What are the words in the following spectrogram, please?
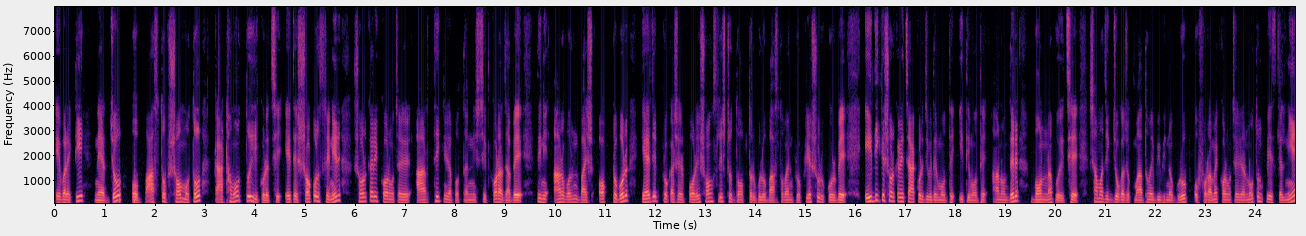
এবার একটি ন্যায্য ও বাস্তবসম্মত কাঠামো তৈরি করেছি। এতে সকল শ্রেণির সরকারি কর্মচারীর আর্থিক নিরাপত্তা নিশ্চিত করা যাবে। তিনি আরও বলেন, বাইশ অক্টোবর গ্যাজেট প্রকাশের পরে সংশ্লিষ্ট দপ্তরগুলো বাস্তবায়ন প্রক্রিয়া শুরু করবে। এইদিকে সরকারি চাকরিজীবীদের মধ্যে ইতিমধ্যে আনন্দের বন্যা বইছে। সামাজিক যোগাযোগ মাধ্যমে বিভিন্ন গ্রুপ ও ফোরামে কর্মচারীরা নতুন পে স্কেল নিয়ে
